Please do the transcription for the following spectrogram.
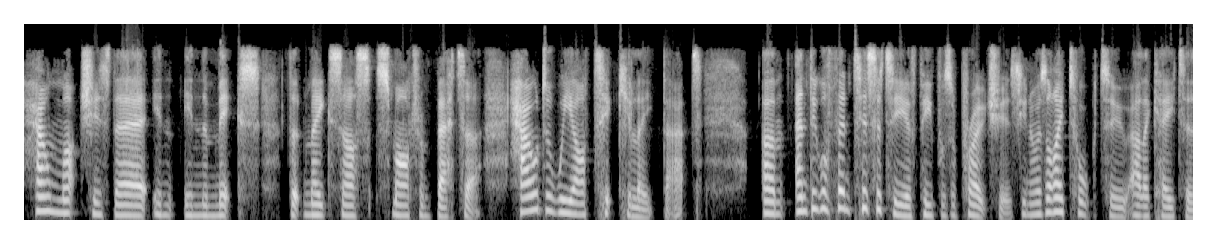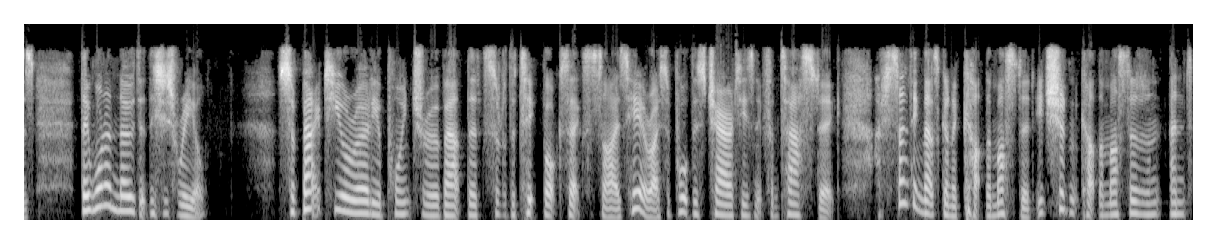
How much is there in, in the mix that makes us smarter and better? How do we articulate that? Um, and the authenticity of people's approaches. You know, as I talk to allocators, they want to know that this is real. So back to your earlier point, Drew, about the sort of the tick box exercise here. I support this charity, isn't it fantastic? I just don't think that's going to cut the mustard. It shouldn't cut the mustard, and, and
